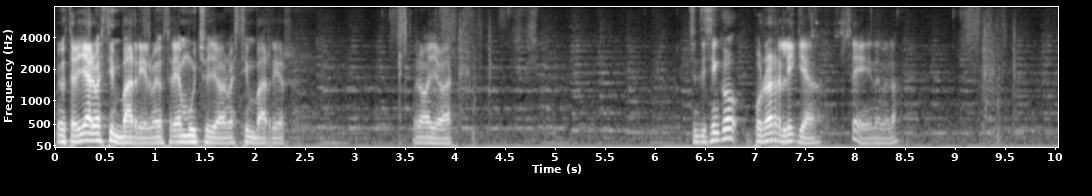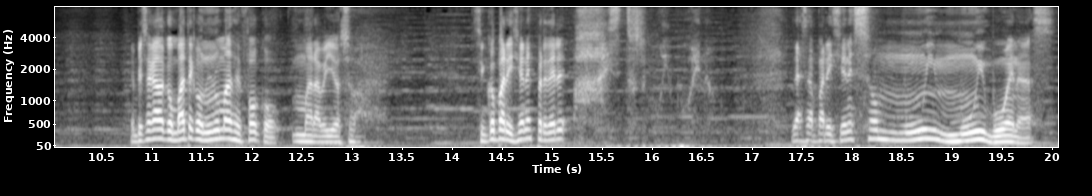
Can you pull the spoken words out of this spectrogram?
Me gustaría llevarme Steam Barrier Me gustaría mucho llevarme Steam Barrier. Me lo va a llevar. 85 por una reliquia. Sí, dámela Empieza cada combate con uno más de foco. Maravilloso. Cinco apariciones, perder... ¡Ah, esto es muy bueno! Las apariciones son muy, muy buenas.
